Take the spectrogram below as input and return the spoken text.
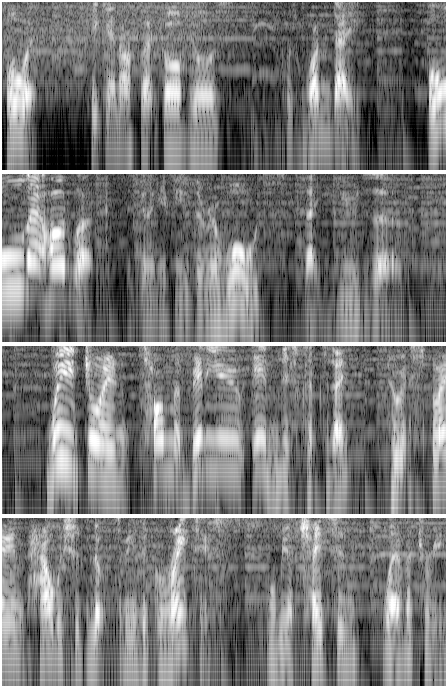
forward. Keep getting after that goal of yours, because one day all that hard work is going to give you the rewards that you deserve. We join Tom Bilyeu in this clip today, who explain how we should look to be the greatest when we are chasing whatever dream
